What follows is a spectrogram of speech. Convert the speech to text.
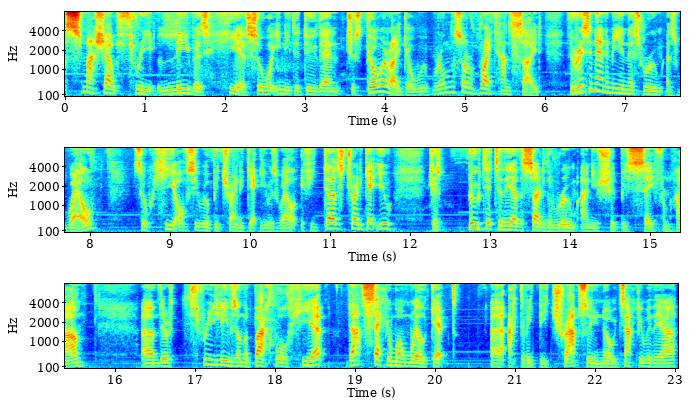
smash out three levers here. So what you need to do then, just go where I go. We're on the sort of right hand side. There is an enemy in this room as well. So he obviously will be trying to get you as well. If he does try to get you, just boot it to the other side of the room and you should be safe from harm. Um, there are three levers on the back wall here. That second one will get uh, activate the trap so you know exactly where they are.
